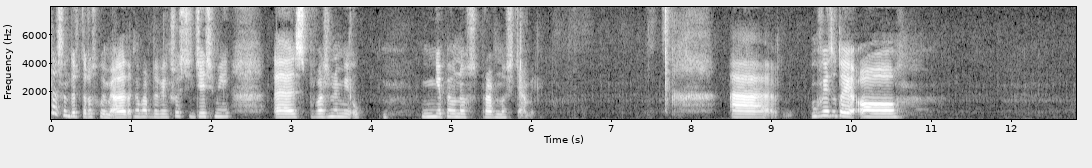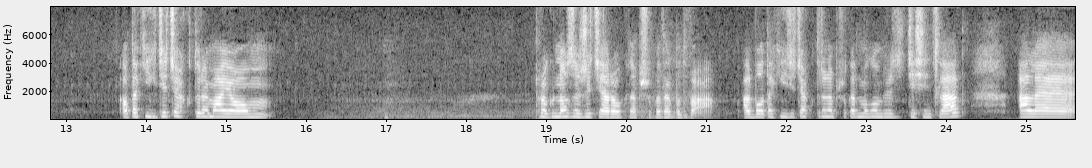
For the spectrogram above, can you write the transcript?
czasem też dorosłymi, ale tak naprawdę w większości dziećmi e, z poważnymi niepełnosprawnościami. Mówię tutaj o o takich dzieciach, które mają prognozy życia rok na przykład albo dwa. Albo o takich dzieciach, które na przykład mogą żyć 10 lat, ale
